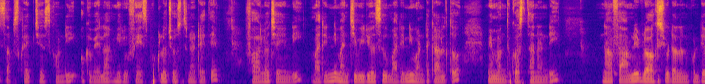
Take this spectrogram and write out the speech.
సబ్స్క్రైబ్ చేసుకోండి. ఒకవేళ మీరు ఫేస్‌బుక్‌లో చూస్తున్నట్టయితే ఫాలో చేయండి. మరిన్ని మంచి వీడియోస్, మరిన్ని వంటకాలతో మేము అందుకొస్తానండి నా ఫ్యామిలీ బ్లాగ్స్ చూడాలనుకుంటే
